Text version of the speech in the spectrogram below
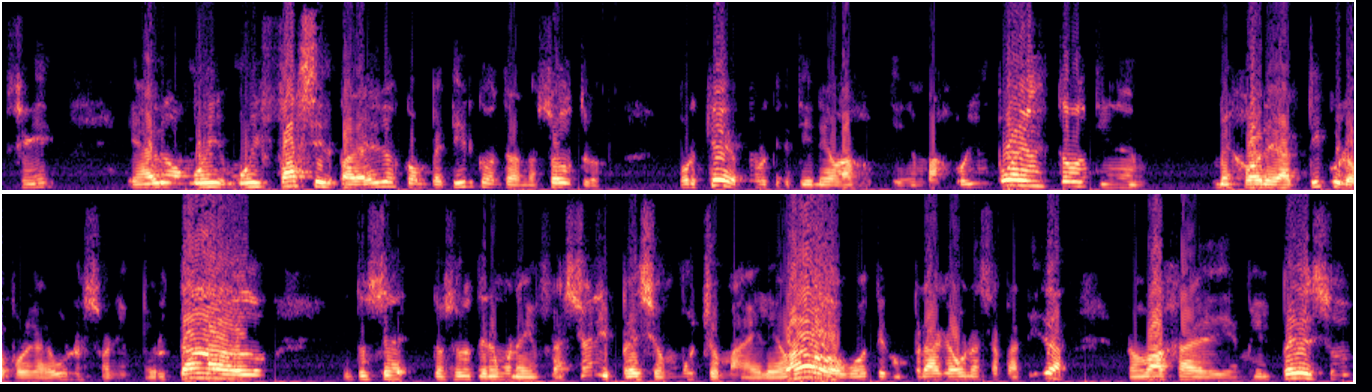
sí. Es algo muy muy fácil para ellos competir contra nosotros. ¿Por qué? Porque tiene bajo, tienen bajo impuestos, tienen mejores artículos porque algunos son importados, entonces nosotros tenemos una inflación y precios mucho más elevados. Vos te comprás acá una zapatilla, no baja de 10 mil pesos.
